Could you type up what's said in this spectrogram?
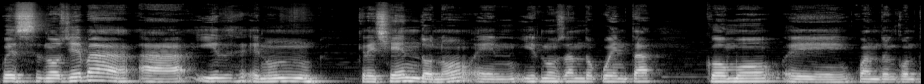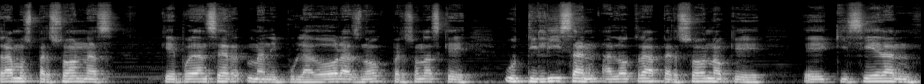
pues nos lleva a ir en un creciendo, ¿no? En irnos dando cuenta cómo eh, cuando encontramos personas que puedan ser manipuladoras, ¿no? Personas que utilizan a la otra persona o que eh, quisieran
